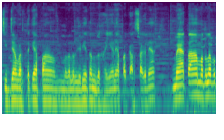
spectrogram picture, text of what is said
ਚੀਜ਼ਾਂ ਵਰਤ ਕੇ ਆਪਾਂ ਮਤਲਬ ਜਿਹੜੀਆਂ ਤੁਹਾਨੂੰ ਦਿਖਾਈਆਂ ਨੇ ਆਪਾਂ ਕਰ ਸਕਦੇ ਹਾਂ। ਮੈਂ ਤਾਂ ਮਤਲਬ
